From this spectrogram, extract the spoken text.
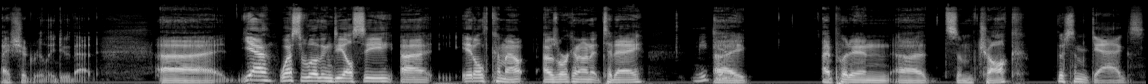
I should really do that. Uh, yeah, West of Loathing DLC. Uh, it'll come out. I was working on it today. Me too. I I put in uh some chalk. There's some gags.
